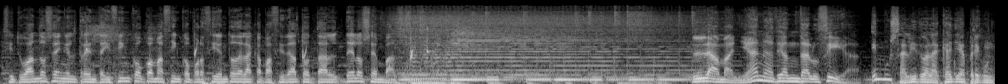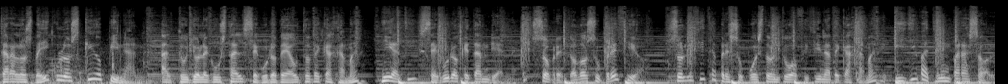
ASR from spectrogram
situándose en el 35,5% de la capacidad total de los embalses. La mañana de Andalucía. Hemos salido a la calle a preguntar a los vehículos qué opinan. ¿Al tuyo le gusta el seguro de auto de Cajamar? Y a ti seguro que también. Sobre todo su precio. Solicita presupuesto en tu oficina de Cajamar y llévate un parasol.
